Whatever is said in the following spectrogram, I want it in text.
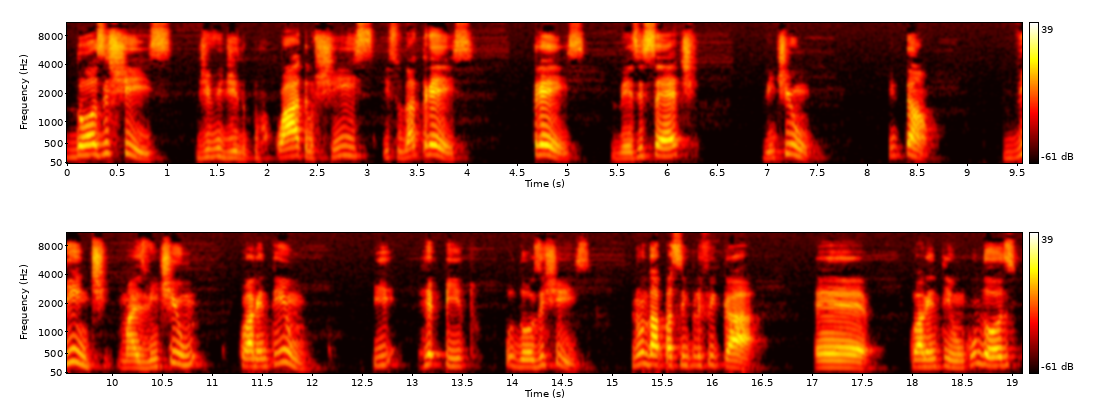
12x dividido por 4x, isso dá 3. 3 vezes 7, 21. Então, 20 mais 21, 41. E repito o 12x. Não dá para simplificar é, 41 com 12,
